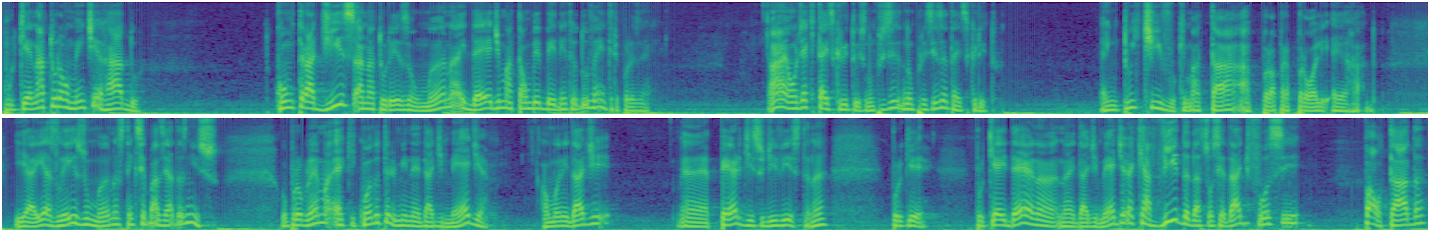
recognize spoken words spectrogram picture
porque é naturalmente errado. Contradiz a natureza humana a ideia de matar um bebê dentro do ventre, por exemplo. Ah, onde é que está escrito isso? Não precisa, não precisa estar escrito. É intuitivo que matar a própria prole é errado. E aí as leis humanas têm que ser baseadas nisso. O problema é que quando termina a Idade Média, a humanidade é, perde isso de vista, né? Por quê? Porque a ideia na, na Idade Média era que a vida da sociedade fosse pautada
